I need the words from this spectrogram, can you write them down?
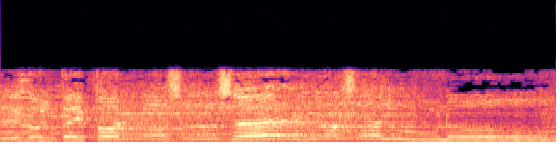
de golpe y porrazo se nos alunó.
